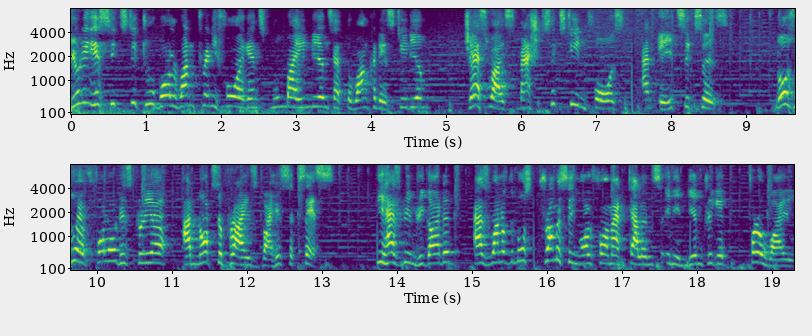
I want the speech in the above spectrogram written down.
During his 62 ball 124 against Mumbai Indians at the Wankhede Stadium, Jaiswal smashed 16 fours and 8 sixes. Those who have followed his career are not surprised by his success. He has been regarded as one of the most promising all format talents in Indian cricket for a while.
